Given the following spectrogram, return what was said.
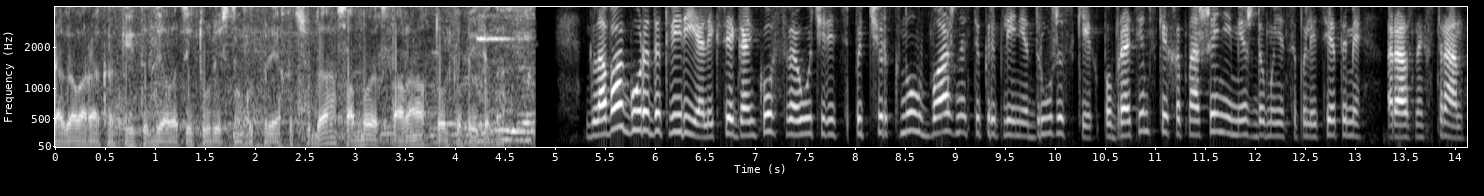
договора какие-то делать, и туристы могут приехать сюда. С обоих сторонах только выгода. Глава города Твери Алексей Ганьков, в свою очередь, подчеркнул важность укрепления дружеских, побратимских отношений между муниципалитетами разных стран.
